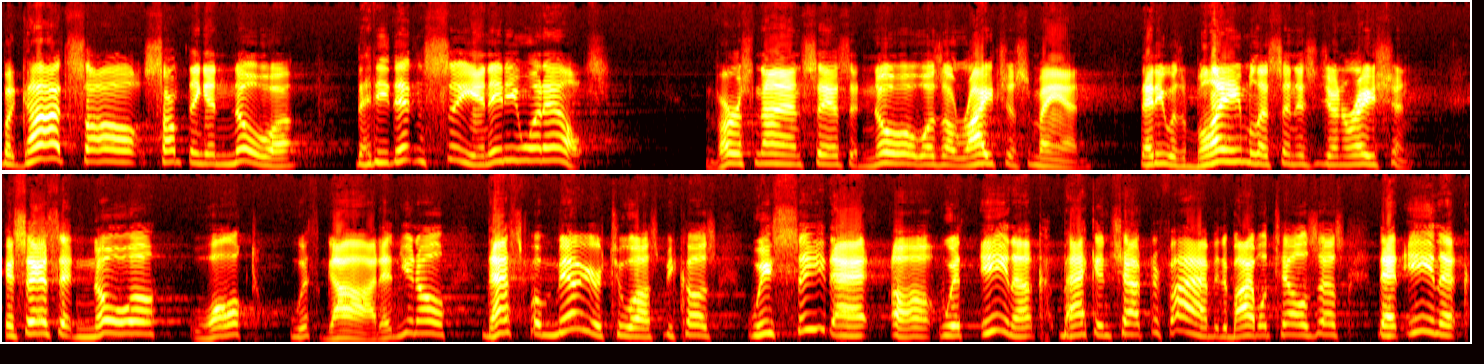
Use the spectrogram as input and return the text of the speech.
but God saw something in Noah that he didn't see in anyone else. Verse 9 says that Noah was a righteous man, that he was blameless in his generation. It says that Noah walked with God. And you know, that's familiar to us because we see that uh, with Enoch back in chapter 5. The Bible tells us that Enoch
